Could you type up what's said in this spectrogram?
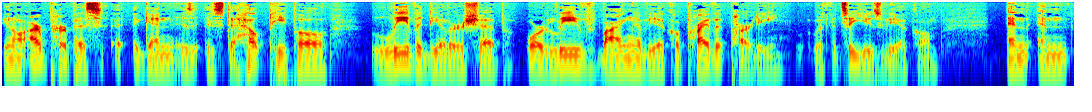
you know, our purpose again is is to help people leave a dealership or leave buying a vehicle private party if it's a used vehicle and and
